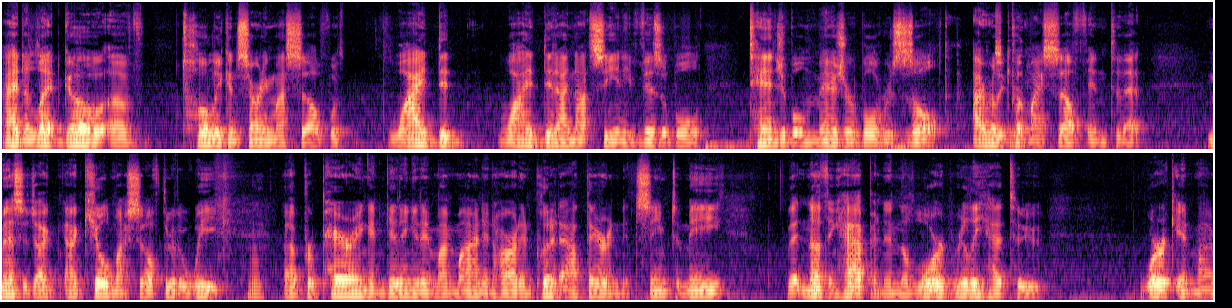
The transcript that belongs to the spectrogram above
I had to let go of totally concerning myself with why did why did I not see any visible, tangible, measurable result? I really put myself into that message. I, I killed myself through the week, Hmm. uh, preparing and getting it in my mind and heart and put it out there. And it seemed to me that nothing happened. And the Lord really had to work in my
